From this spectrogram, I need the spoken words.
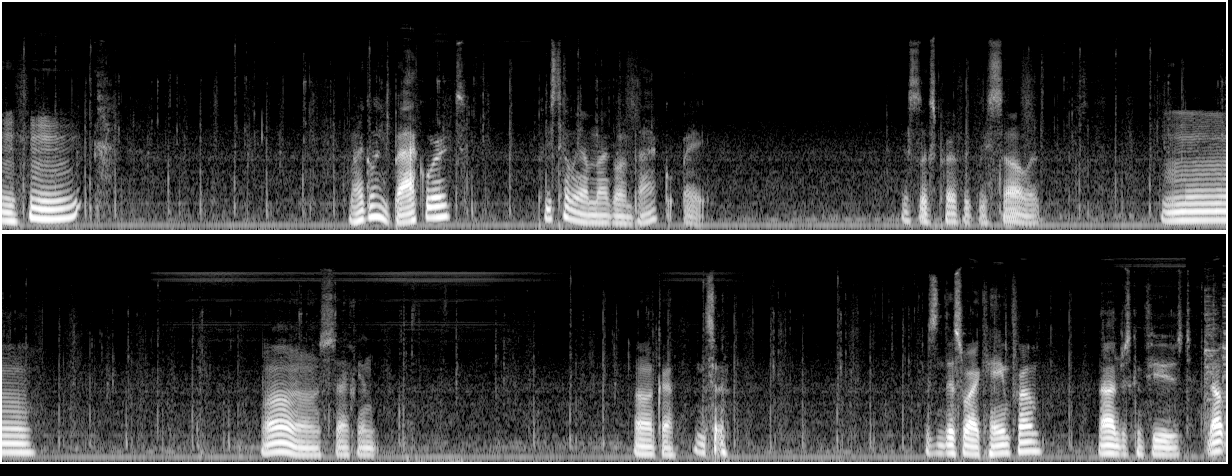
Mm-hmm. Am I going backwards? Please tell me I'm not going back. Wait. This looks perfectly solid. Mm. Hold on a second. Oh, okay. Isn't this where I came from? Now I'm just confused. Nope.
